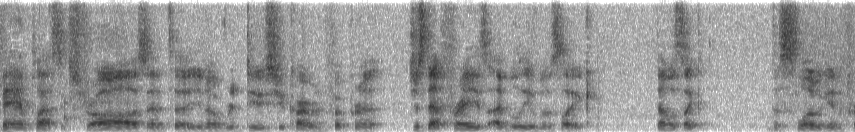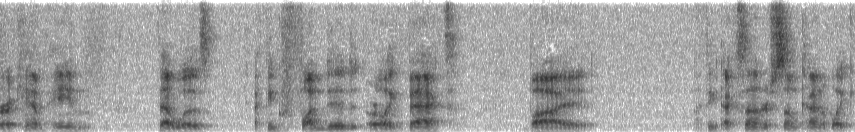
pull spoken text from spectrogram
ban plastic straws and to you know reduce your carbon footprint. Just that phrase, I believe, was like that was like the slogan for a campaign that was, I think, funded or like backed by, I think Exxon or some kind of like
